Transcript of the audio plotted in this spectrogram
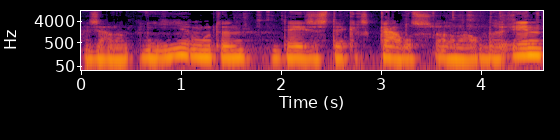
Hij zou dan hier moeten deze stekkers, kabels allemaal erin.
